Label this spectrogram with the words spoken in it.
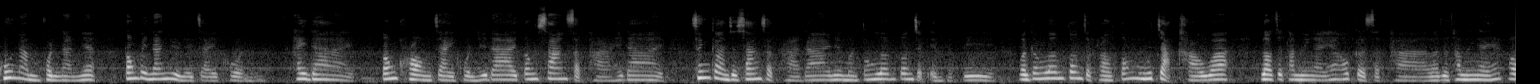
ผู้นำคนนั้นเนี่ยต้องไปนั่งอยู่ในใจคน ให้ได้ ต้องครองใจคนให้ได้ ต้องสร้างศรัทธาให้ได้ ซึ่งการจะสร้างศรัทธาได้เนี่ยมันต้องเริ่มต้นจาก empathy มันต้องเริ่มต้นจากเราต้องรู้จักเขาว่า เราจะทำยังไงให้เขาเกิดศรัทธา เราจะทำยังไงให้เขา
